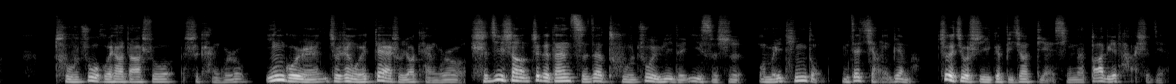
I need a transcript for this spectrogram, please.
土著回答他说是 kangaroo，英国人就认为袋鼠叫 kangaroo。实际上，这个单词在土著语里的意思是我没听懂，你再讲一遍吧。这就是一个比较典型的巴别塔事件。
